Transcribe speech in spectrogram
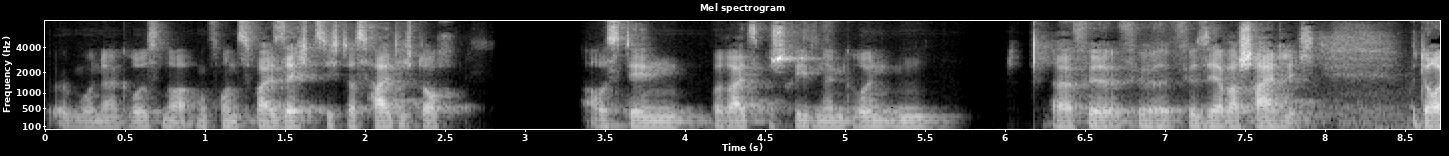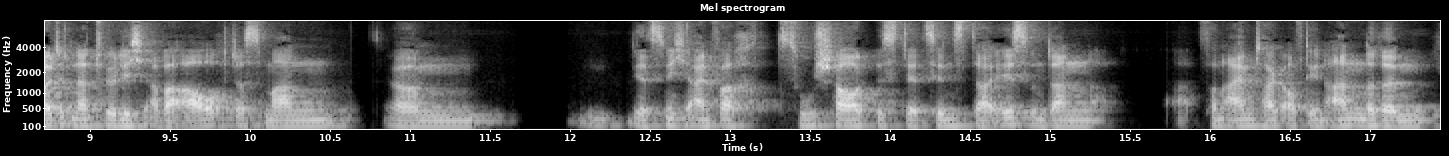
irgendwo in der Größenordnung von 260, das halte ich doch aus den bereits beschriebenen Gründen äh, für, für, für sehr wahrscheinlich. Bedeutet natürlich aber auch, dass man ähm, jetzt nicht einfach zuschaut, bis der Zins da ist und dann von einem Tag auf den anderen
